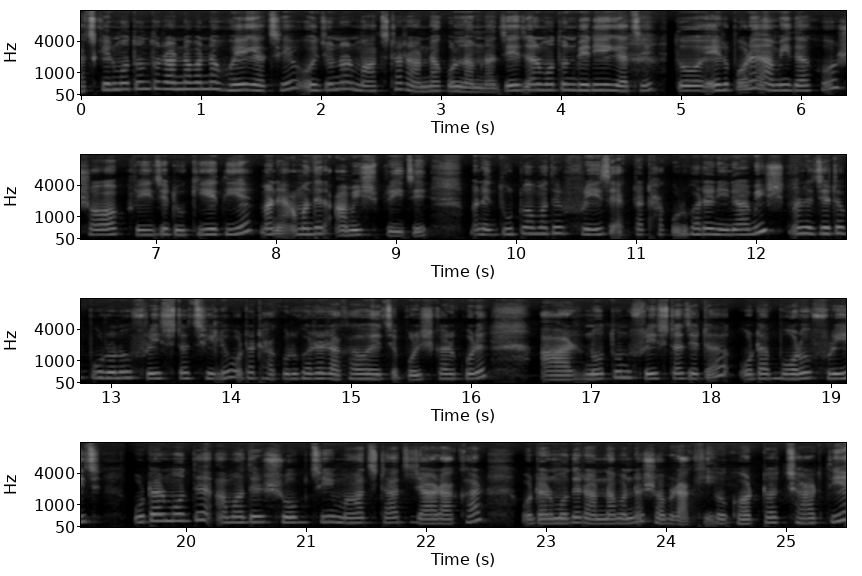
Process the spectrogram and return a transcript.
আজকের মতন তো রান্নাবান্না হয়ে গেছে, ওই জন্য আর মাছটা রান্না করলাম না, যে যার মতন বেরিয়ে গেছে। তো এরপরে আমি দেখো সব ফ্রিজে ঢুকিয়ে দিয়ে মানে আমাদের আমিষ ফ্রিজে মানে দুটো আমাদের ফ্রিজ একটা ঠাকুর ঘরে নিরামিষ মানে যেটা পুরনো ফ্রিজটা ছিল, ওটা ঠাকুর ঘরে রাখা হয়েছে পরিষ্কার করে। আর নতুন ফ্রিজটা যেটা, ওটা বড় ফ্রিজ ওটার মধ্যে আমাদের সবজি, মাছ টাছ যা রাখার, ওটার মধ্যে রান্না বান্না সব রাখি। তো ঘরটা ছাড় দিয়ে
